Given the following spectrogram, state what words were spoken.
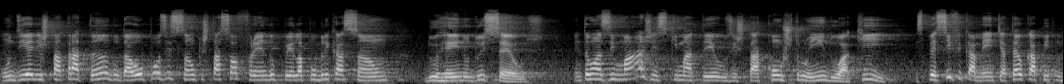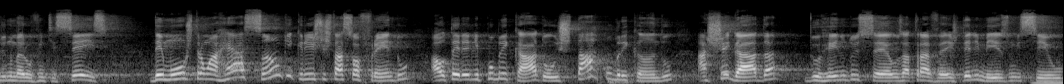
onde ele está tratando da oposição que está sofrendo pela publicação do reino dos céus. Então, as imagens que Mateus está construindo aqui, especificamente até o capítulo de número 26, demonstram a reação que Cristo está sofrendo ao ter ele publicado ou estar publicando a chegada do reino dos céus através dele mesmo e seu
